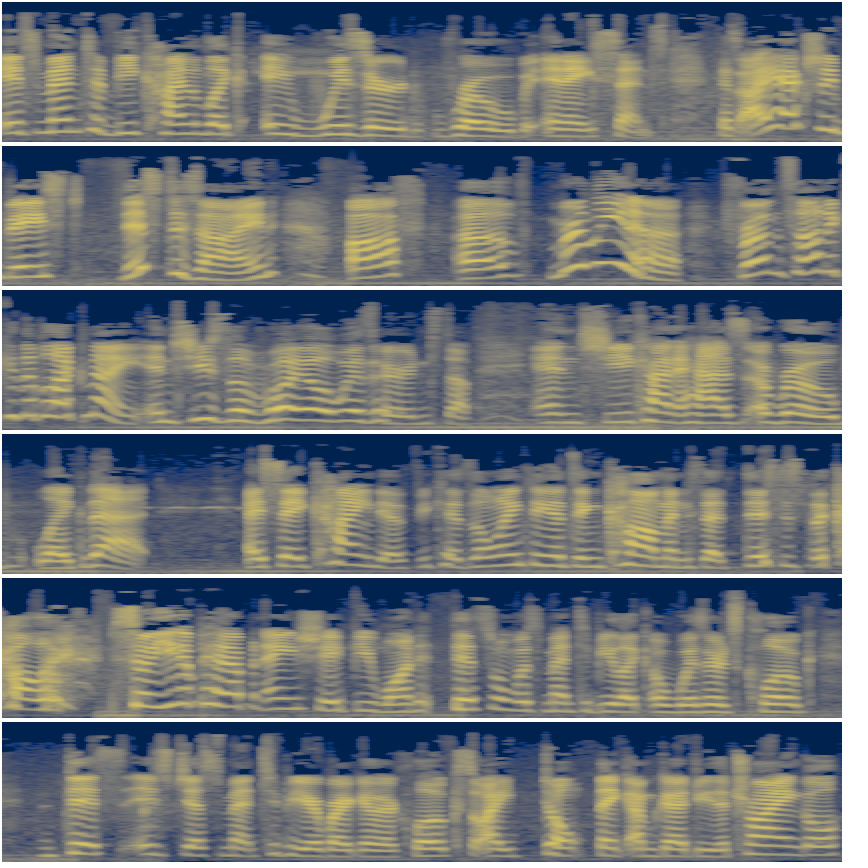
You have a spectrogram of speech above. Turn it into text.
it's meant to be kind of like a wizard robe in a sense. Because I actually based this design off of Merlina from Sonic and the Black Knight. And she's the royal wizard and stuff. And she kind of has a robe like that. I say kind of because the only thing that's in common is that this is the color. So you can pin up in any shape you want. This one was meant to be like a wizard's cloak this is just meant to be a regular cloak, so I don't think I'm gonna do the triangle.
